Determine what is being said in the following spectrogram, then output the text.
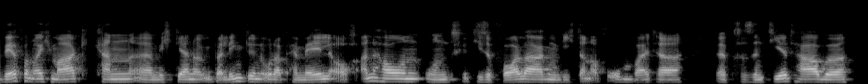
Wer von euch mag, kann äh, mich gerne über LinkedIn oder per Mail auch anhauen und diese Vorlagen, die ich dann auch oben weiter äh, präsentiert habe,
